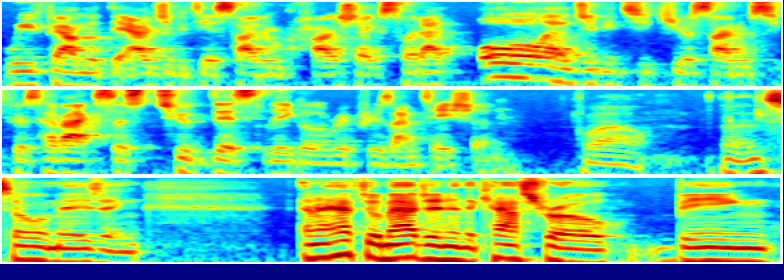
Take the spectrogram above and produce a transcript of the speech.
we founded the LGBT Asylum Project so that all LGBTQ asylum seekers have access to this legal representation. Wow. That's so amazing. And I have to imagine in the Castro being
